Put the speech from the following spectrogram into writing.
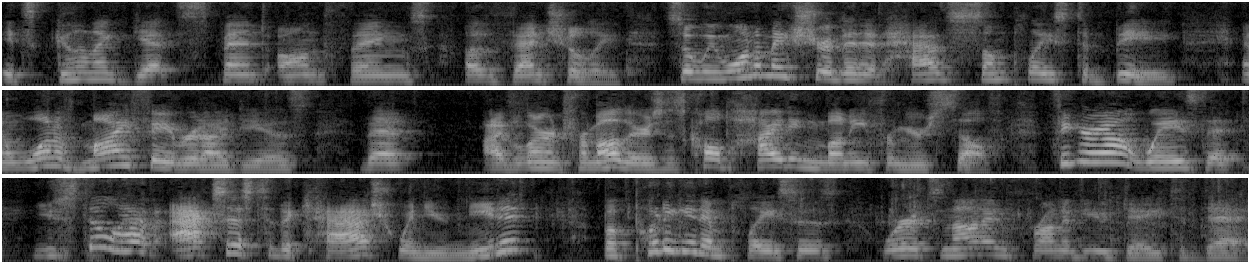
It's gonna get spent on things eventually. So, we wanna make sure that it has some place to be. And one of my favorite ideas that I've learned from others is called hiding money from yourself. Figuring out ways that you still have access to the cash when you need it, but putting it in places where it's not in front of you day to day.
